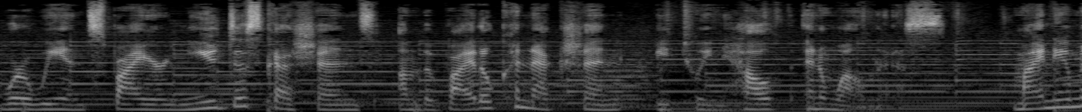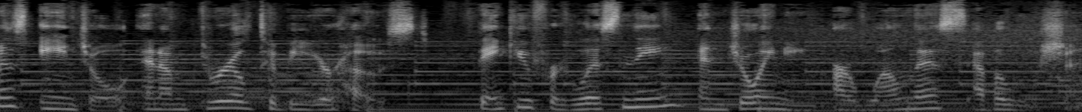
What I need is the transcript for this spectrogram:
where we inspire new discussions on the vital connection between health and wellness. My name is Angel, and I'm thrilled to be your host. Thank you for listening and joining our Wellness Evolution.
